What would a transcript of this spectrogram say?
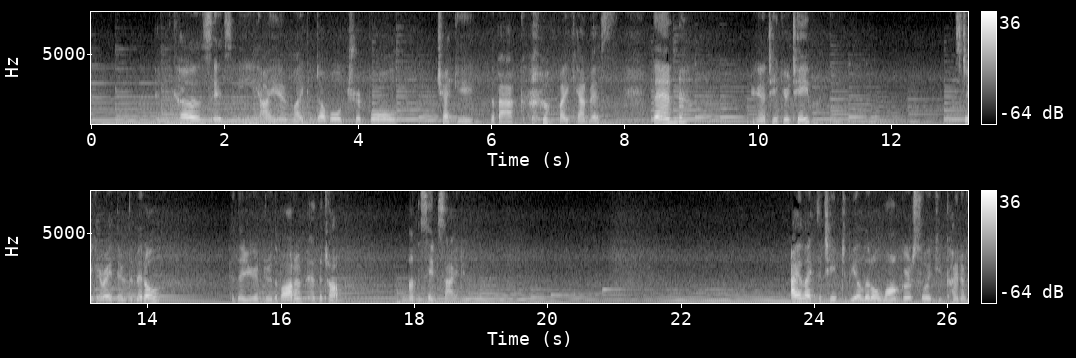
And because it's me, I am like double, triple checking the back of my canvas. Then you're going to take your tape, stick it right there in the middle, and then you're going to do the bottom and the top on the same side. I like the tape to be a little longer so it can kind of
